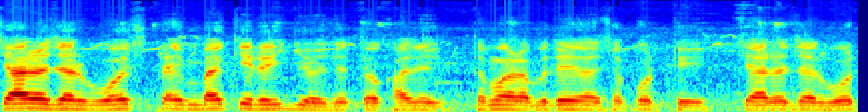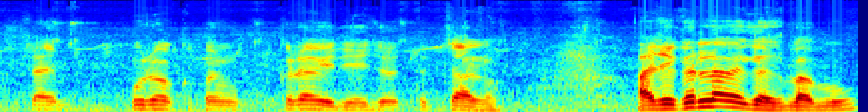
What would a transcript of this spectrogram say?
ચાર હજાર વોચ ટાઈમ બાકી રહી ગયો છે, તો ખાલી તમારા બધા સપોર્ટથી ચાર હજાર વોચ ટાઈમ પૂરો પણ કરાવી દેજો. તો ચાલો. આજે કેટલા વાગ્યા છે બાબુ?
